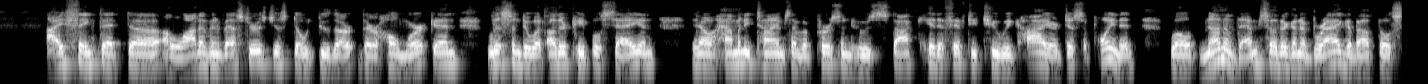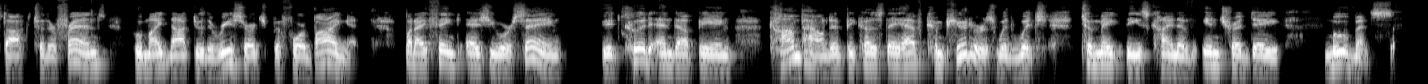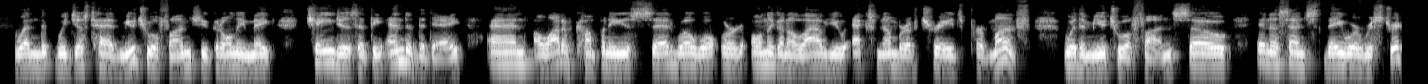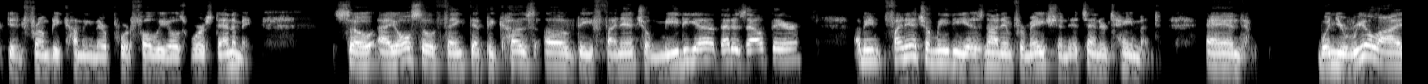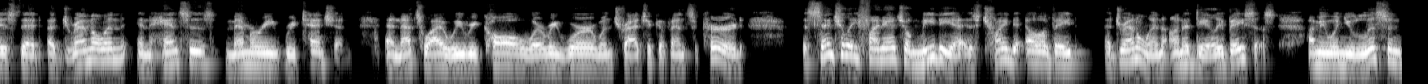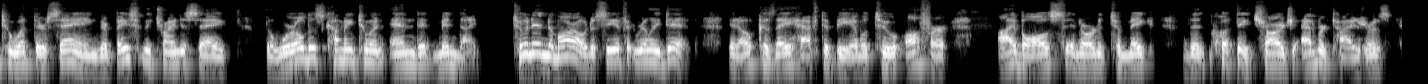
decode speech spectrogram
I think that uh, a lot of investors just don't do their, their homework and listen to what other people say. And, you know, how many times have a person whose stock hit a 52 week high or disappointed? Well, none of them. So they're going to brag about those stocks to their friends who might not do the research before buying it. But I think, as you were saying, it could end up being compounded because they have computers with which to make these kind of intraday movements. When we just had mutual funds, you could only make changes at the end of the day. And a lot of companies said, well, we're only going to allow you X number of trades per month with a mutual fund. So, in a sense, they were restricted from becoming their portfolio's worst enemy. So, I also think that because of the financial media that is out there, I mean, financial media is not information, it's entertainment. And when you realize that adrenaline enhances memory retention, and that's why we recall where we were when tragic events occurred, essentially financial media is trying to elevate adrenaline on a daily basis. I mean, when you listen to what they're saying, they're basically trying to say the world is coming to an end at midnight. Tune in tomorrow to see if it really did, you know, because they have to be able to offer eyeballs in order to make the what they charge advertisers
